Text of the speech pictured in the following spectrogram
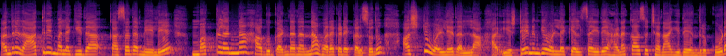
ಅಂದ್ರೆ ರಾತ್ರಿ ಮಲಗಿದ ಕಸದ ಮೇಲೆ ಮಕ್ಕಳನ್ನ ಹಾಗೂ ಗಂಡನನ್ನ ಹೊರಗಡೆ ಕಳಿಸೋದು ಅಷ್ಟು ಒಳ್ಳೇದಲ್ಲ ಎಷ್ಟೇ ನಿಮ್ಗೆ ಒಳ್ಳೆ ಕೆಲಸ ಇದೆ, ಹಣಕಾಸು ಚೆನ್ನಾಗಿದೆ ಅಂದ್ರೂ ಕೂಡ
